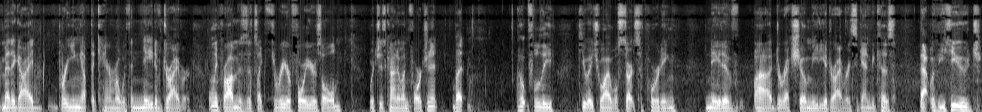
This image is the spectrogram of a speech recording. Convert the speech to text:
MetaGuide bringing up the camera with a native driver. Only problem is it's like three or four years old, which is kind of unfortunate, but hopefully QHY will start supporting native uh, direct show media drivers again because that would be huge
